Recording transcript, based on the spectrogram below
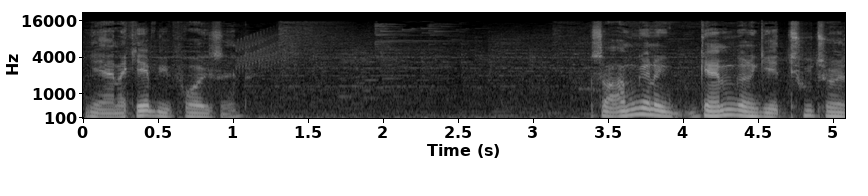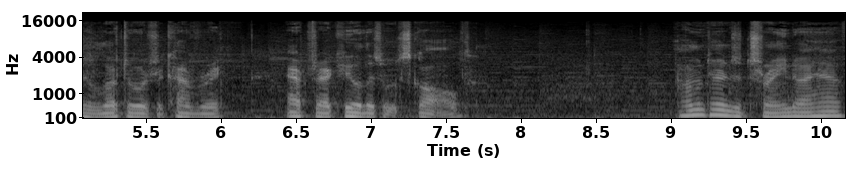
Yeah, and I can't be poisoned. So I'm gonna, I'm gonna get two turns of leftovers recovery after I kill this with Scald. How many turns of train do I have?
